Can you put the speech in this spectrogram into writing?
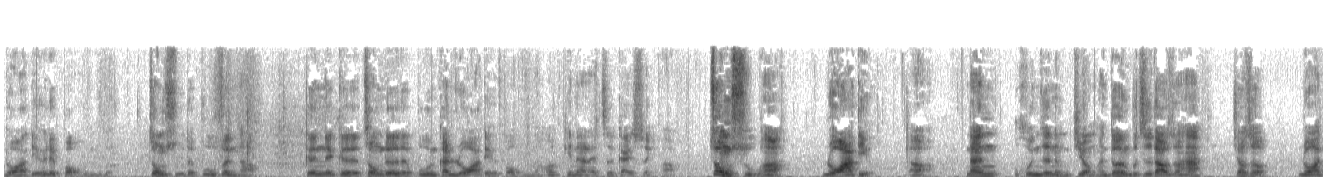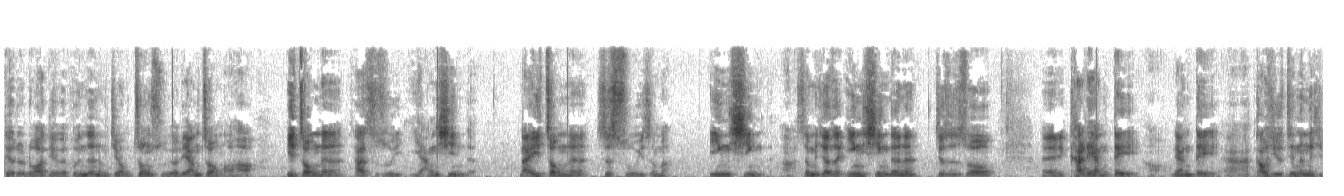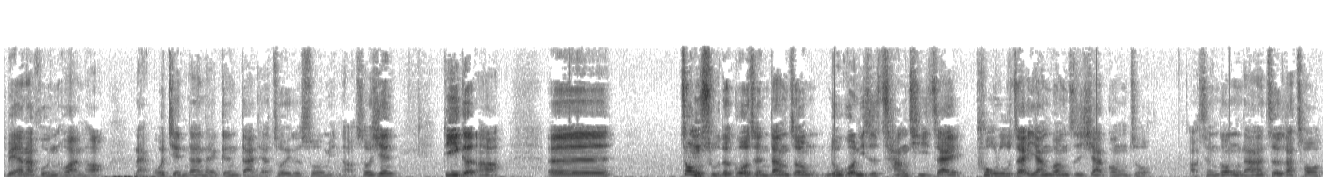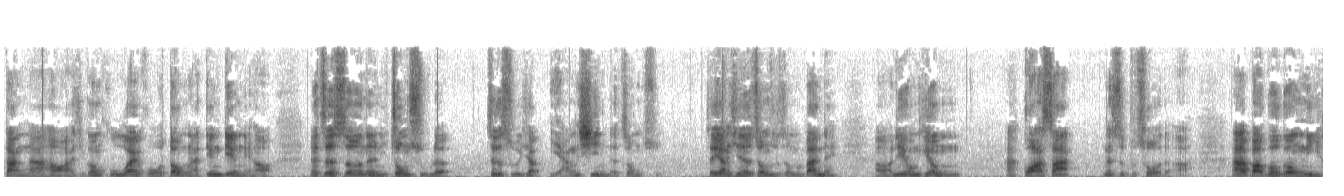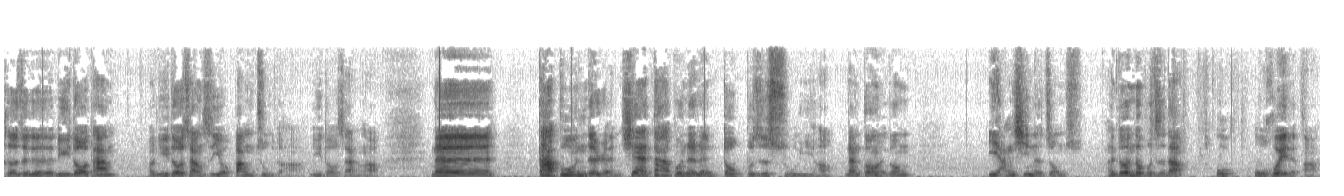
热掉那个部分不？中暑的部分哈、啊，跟那个中热的部分，跟热掉的部分我今天来遮盖说啊。中暑哈、啊，热掉啊，咱分成两种，很多人不知道说哈，教授热掉的热掉的分成两种，中暑有两种啊哈，一种呢它是属于阳性的，那一种呢是属于什么？阴性的啊，什么叫做阴性的呢？就是说，诶，较凉地哈，凉地啊，告诉这两个是要安怎分法哈。来，我简单来跟大家做一个说明哈。首先，第一个哈，呃，中暑的过程当中，如果你是长期在暴露在阳光之下工作啊，成功拿这个抽档啦哈，还是讲户外活动啦，叮叮的哈，那这时候呢，你中暑了，这个属于叫阳性的中暑。这阳性的中暑怎么办呢？啊，你用用。啊，刮痧那是不错的啊啊，包括说你喝这个绿豆汤啊，绿豆汤是有帮助的啊，绿豆汤啊。那大部分的人，现在大部分的人都不是属于哈，那共为公阳性的中暑，很多人都不知道，误误会的啊。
